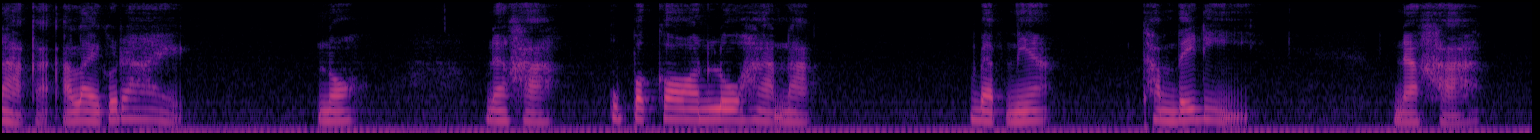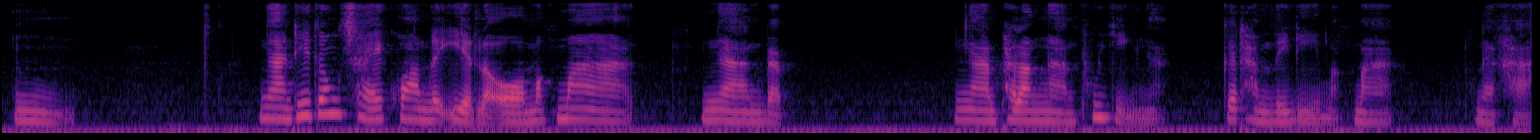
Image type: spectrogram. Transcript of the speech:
หนักอะอะไรก็ได้ เนาะนะคะ อุปกรณ์โลหะหนัก แบบเนี้ยทำได้ดีนะคะ อืม งานที่ต้องใช้ความละเอียดละออมาก ๆ งานแบบงานพลังงานผู้หญิงอะก็ทำได้ดีมาก ๆ นะคะ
